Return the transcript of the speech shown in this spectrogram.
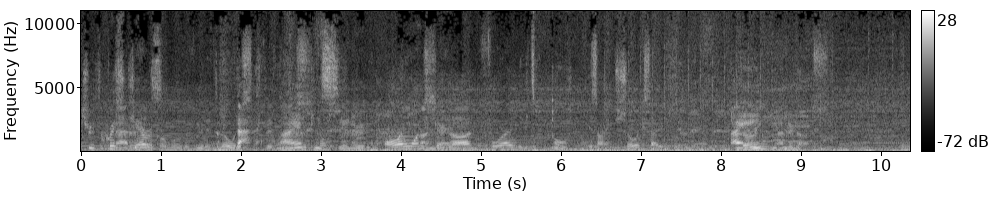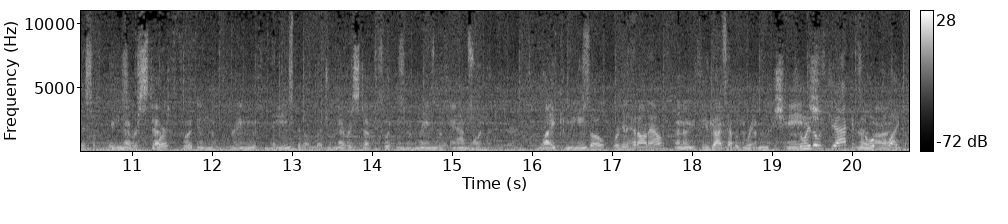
truth of the Chris matter is, Jericho move of you to the notice fact that. that I am considered And all I want an to say before I leave it's bull. is I am so excited for you. I Thirty ain't the underdog. In this You've amazing never stepped sport. foot in the ring with And me. it's been a You've legendary never stepped foot in the ring with anyone like me. So we're gonna head on out. I know you think You guys have a great. I'm change Enjoy those jackets. I your hope you like them.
